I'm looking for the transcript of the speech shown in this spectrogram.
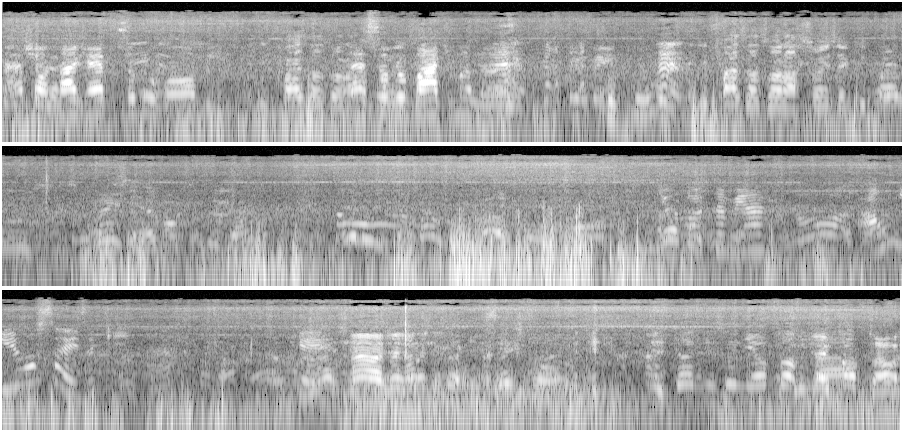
A reportagem é sobre o Robin. Ele faz as Não orações. é sobre o Batman, não. Ele faz as orações aqui para nos. E o também ajudou a unir vocês aqui, né? Porque Não, a gente não está desunião para total.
